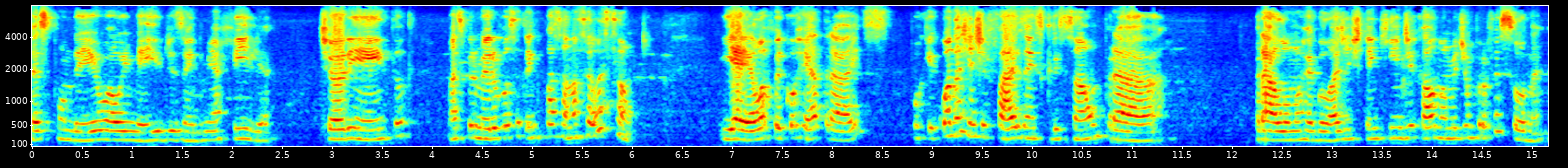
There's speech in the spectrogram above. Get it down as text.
respondeu ao e-mail dizendo: Minha filha, te oriento, mas primeiro você tem que passar na seleção. E aí ela foi correr atrás, porque quando a gente faz a inscrição para aluno regular, a gente tem que indicar o nome de um professor, né?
